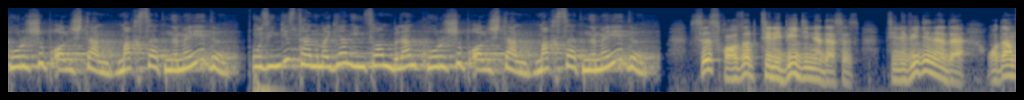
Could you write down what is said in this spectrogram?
ko'rishib olishdan maqsad nima edi? O'zingiz tanimagan inson bilan ko'rishib olishdan maqsad nima edi? Siz hozir televideniyadasiz televideniyada odam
